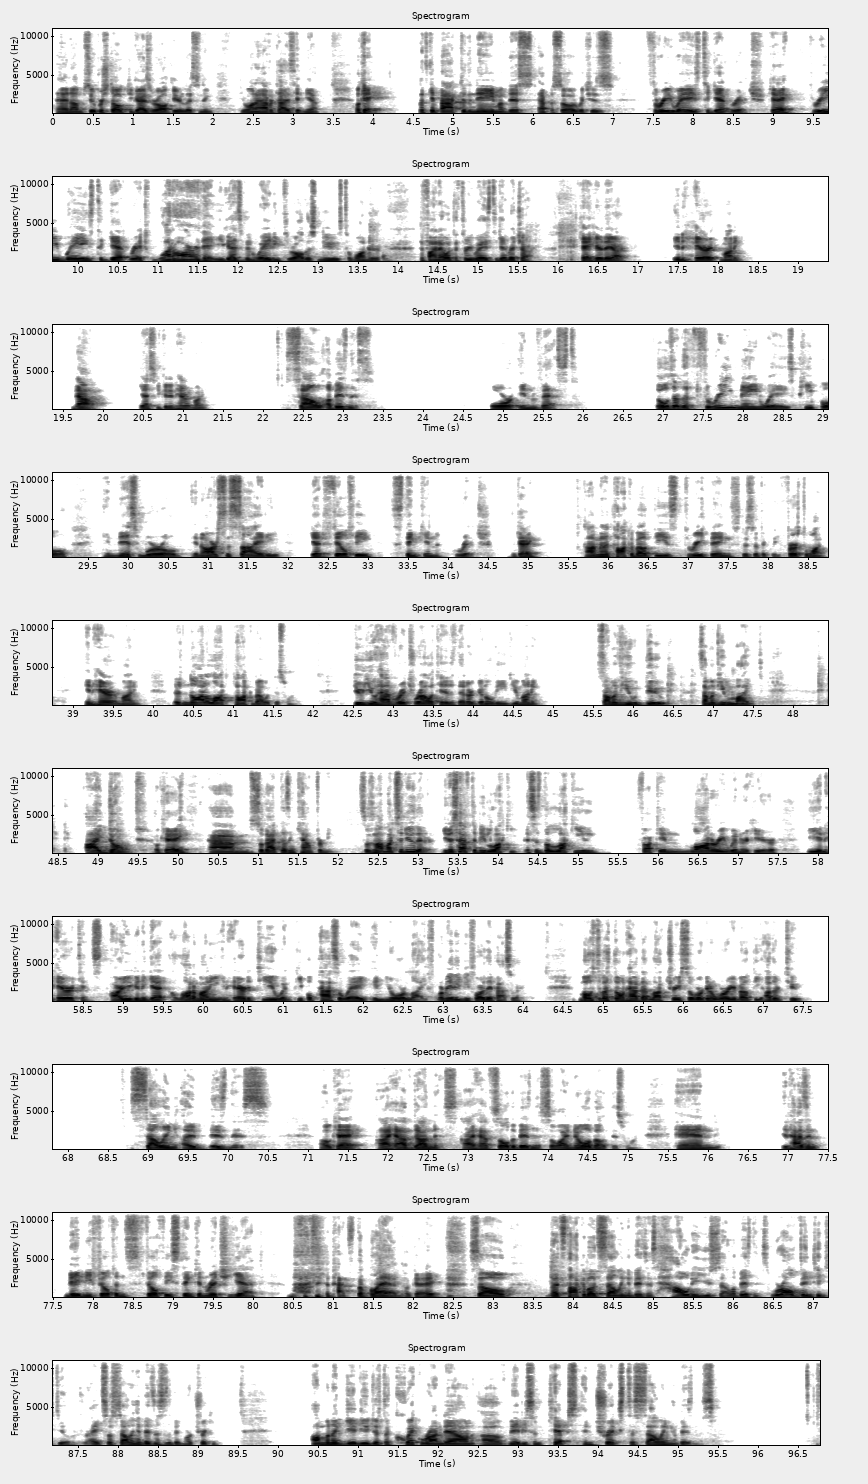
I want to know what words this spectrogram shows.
And I'm super stoked you guys are all here listening. If you want to advertise, hit me up. Okay, let's get back to the name of this episode, which is Three Ways to Get Rich. Okay, three ways to get rich. What are they? You guys have been waiting through all this news to wonder, to find out what the three ways to get rich are. Okay, here they are inherit money. Now, yes, you can inherit money, sell a business, or invest. Those are the three main ways people in this world, in our society, get filthy, stinking rich. Okay? I'm going to talk about these three things specifically. First one, inherit money. There's not a lot to talk about with this one. Do you have rich relatives that are going to leave you money? Some of you do. Some of you might. I don't, okay? Um, so that doesn't count for me. So there's not much to do there. You just have to be lucky. This is the lucky fucking lottery winner here the inheritance. Are you going to get a lot of money inherited to you when people pass away in your life, or maybe before they pass away? Most of us don't have that luxury, so we're going to worry about the other two. Selling a business. Okay, I have done this. I have sold a business, so I know about this one. And it hasn't made me filthy, filthy stinking rich yet, but that's the plan, okay? So let's talk about selling a business. How do you sell a business? We're all vintage dealers, right? So selling a business is a bit more tricky. I'm going to give you just a quick rundown of maybe some tips and tricks to selling a business.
